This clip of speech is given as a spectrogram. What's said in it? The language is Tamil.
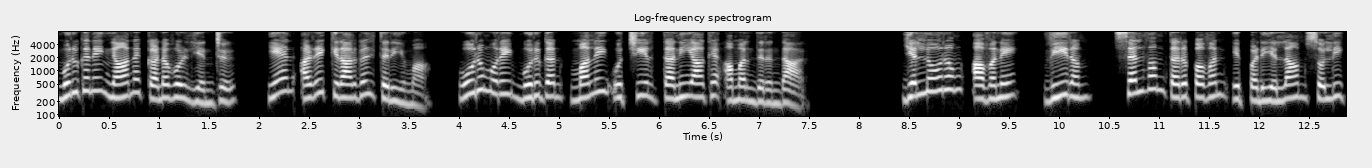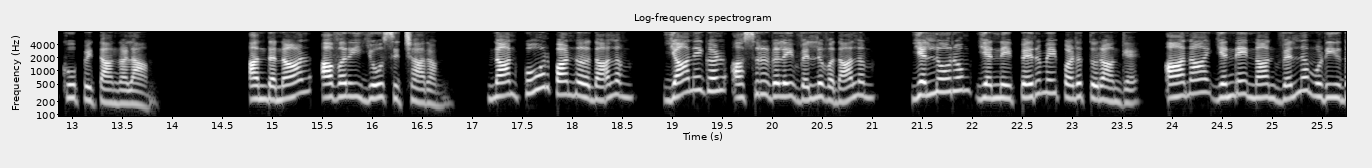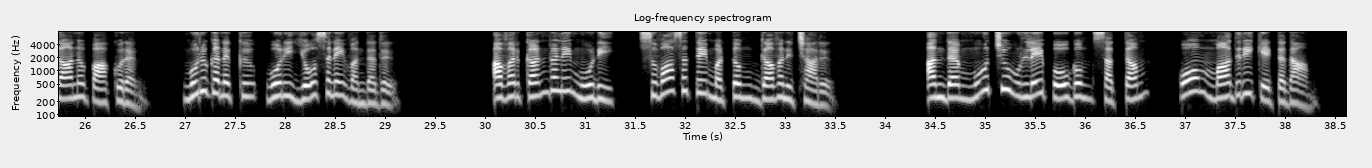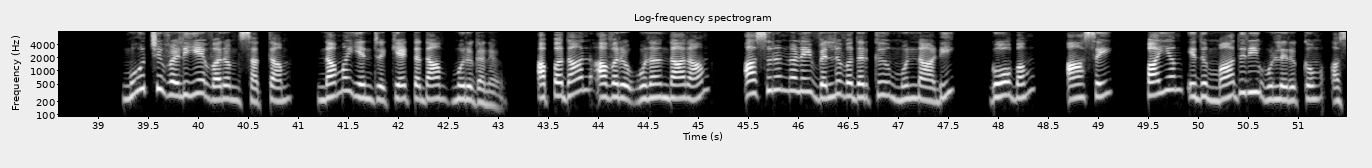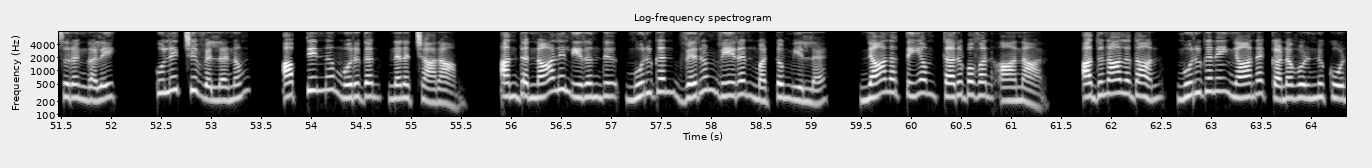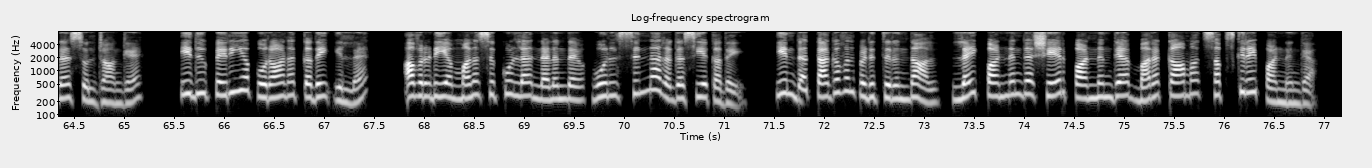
முருகனை ஞான கடவுள் என்று ஏன் அழைக்கிறார்கள் தெரியுமா? ஒருமுறை முருகன் மலை உச்சியில் தனியாக அமர்ந்திருந்தார். எல்லோரும் அவனே வீரம் செல்வம் தருப்பவன் இப்படியெல்லாம் சொல்லி கூப்பிட்டாங்களாம். அந்த நாள் அவரை யோசிச்சாரம். நான் போர் பண்ணுறதாலும் யானைகள் அசுரர்களை வெல்லுவதாலும் எல்லோரும் என்னை பெருமைப்படுத்துறாங்க. ஆனா என்னை நான் வெல்ல முடியுதான்னு பாக்குறன். முருகனுக்கு ஒரு யோசனை வந்தது. அவர் கண்களை மூடி சுவாசத்தை மட்டும் கவனிச்சாரு. அந்த மூச்சு உள்ளே போகும் சத்தம் ஓம் மாதிரி கேட்டதாம். மூச்சு வெளியே வரும் சத்தம் நம என்று கேட்டதாம் முருகனு. அப்பதான் அவரு உணர்ந்தாராம் அசுரங்களை வெல்லுவதற்கு முன்னாடி கோபம் ஆசை பயம் இது மாதிரி உள்ளிருக்கும் அசுரங்களை குலைச்சு வெல்லணும் அப்படின்னு முருகன் நினைச்சாராம். அந்த நாளில் இருந்து முருகன் வெறும் வீரன் மட்டும் இல்ல ஞானத்தையும் தருபவன் ஆனார். அதனாலதான் முருகனை ஞான கனவுள்னு கூட சொல்றாங்க. இது பெரிய புராணக் கதை இல்ல. அவருடைய மனசுக்குள்ள நடந்த ஒரு சின்ன ரகசிய கதை. இந்த தகவல் பிடித்திருந்தால் லைக் பண்ணுங்க ஷேர் பண்ணுங்க மறக்காம சப்ஸ்கிரைப் பண்ணுங்க.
